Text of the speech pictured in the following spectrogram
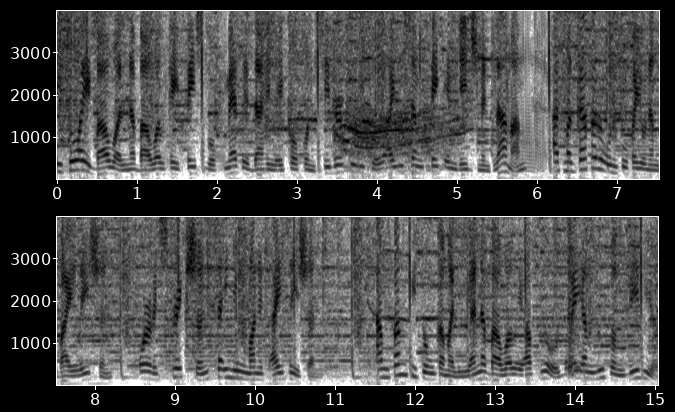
Ito ay bawal na bawal kay Facebook Meta dahil i-consider po ito ay isang fake engagement lamang, at magkakaroon po kayo ng violations, or restrictions sa inyong monetization. Ang pangpitong kamalian na bawal i-upload ay ang lutong video.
